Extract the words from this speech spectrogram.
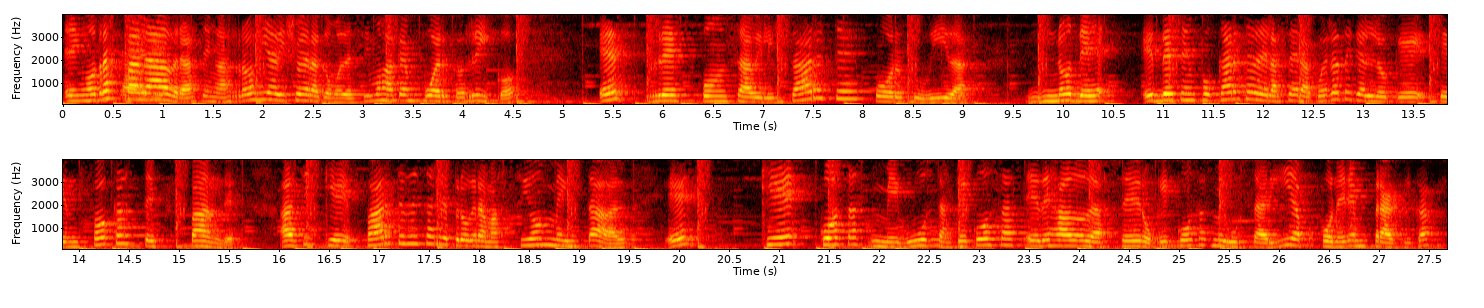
En otras palabras, en arroz y habichuela, como decimos acá en Puerto Rico, es responsabilizarte por tu vida. No de, desenfocarte del hacer. Acuérdate que en lo que te enfocas te expandes. Así que parte de esa reprogramación mental es qué cosas me gustan, qué cosas he dejado de hacer o qué cosas me gustaría poner en práctica.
